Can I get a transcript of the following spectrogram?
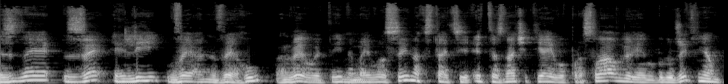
«Зе, зе эли ве анвегу». Анвегу — это имя моего сына, кстати. Это значит, я его прославлю, я буду жить в нем.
